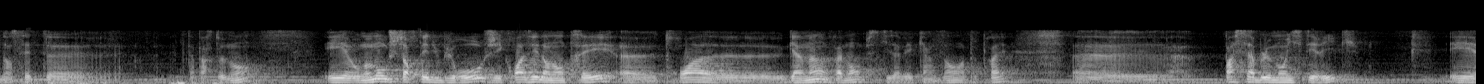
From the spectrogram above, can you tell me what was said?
dans cet appartement. Et au moment où je sortais du bureau, j'ai croisé dans l'entrée euh, trois euh, gamins, vraiment, puisqu'ils avaient 15 ans à peu près, euh, passablement hystériques, et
